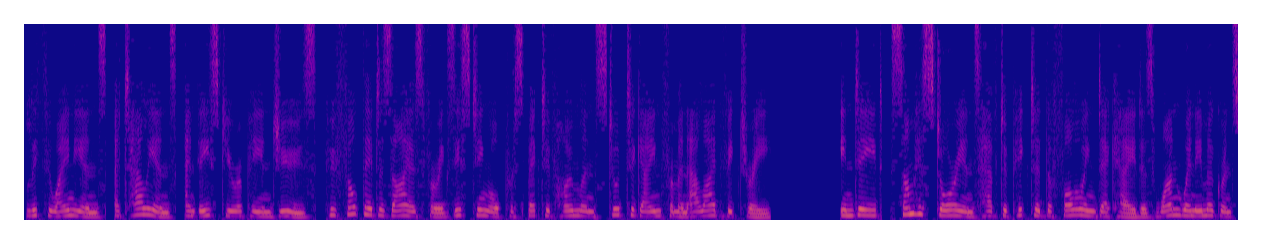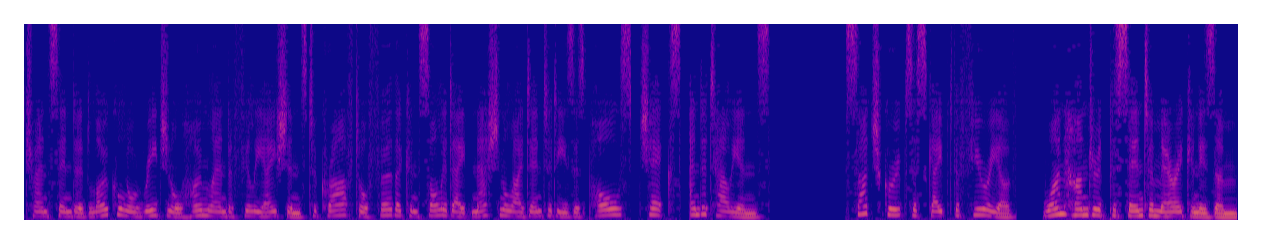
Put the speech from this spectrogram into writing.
Lithuanians, Italians, and East European Jews, who felt their desires for existing or prospective homelands stood to gain from an Allied victory. Indeed, some historians have depicted the following decade as one when immigrants transcended local or regional homeland affiliations to craft or further consolidate national identities as Poles, Czechs, and Italians. Such groups escaped the fury of 100% Americanism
